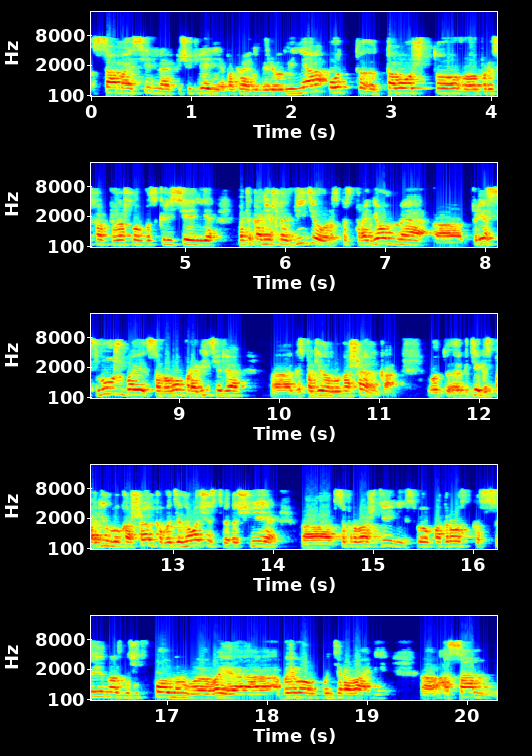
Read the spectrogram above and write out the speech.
самое сильное впечатление, по крайней мере, у меня от того, что произошло в воскресенье, это, конечно, видео, распространенное э, пресс-службой самого правителя Э, господина Лукашенко, вот, э, где господин Лукашенко? В одиночестве, точнее, э, в сопровождении своего подростка сына, значит, в полном боевом мундировании, а сам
